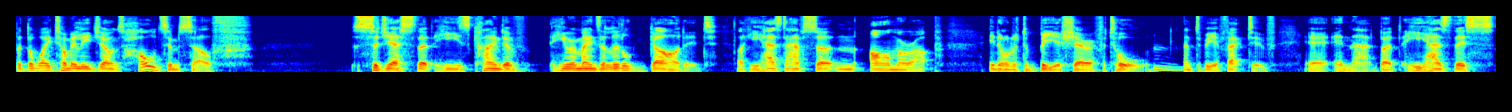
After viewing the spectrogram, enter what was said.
But the way Tommy Lee Jones holds himself suggests that he's kind of he remains a little guarded. Like he has to have certain armor up in order to be a sheriff at all mm. and to be effective uh, in that. But he has this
